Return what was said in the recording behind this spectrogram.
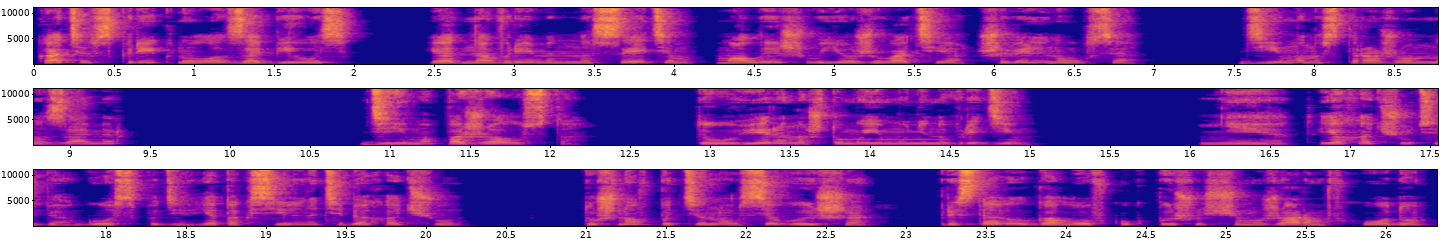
Катя вскрикнула, забилась, и одновременно с этим малыш в ее животе шевельнулся. Дима настороженно замер. «Дима, пожалуйста, ты уверена, что мы ему не навредим?» «Нет, я хочу тебя, Господи, я так сильно тебя хочу!» Тушнов подтянулся выше, приставил головку к пышущему жаром входу.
